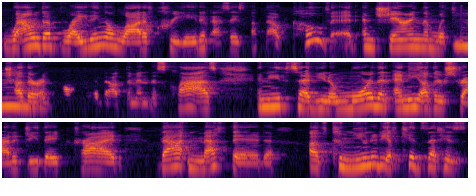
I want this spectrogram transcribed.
wound up writing a lot of creative essays about COVID and sharing them with each mm. other and talking about them in this class. And he said, you know, more than any other strategy they've tried, that method of community of kids that his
